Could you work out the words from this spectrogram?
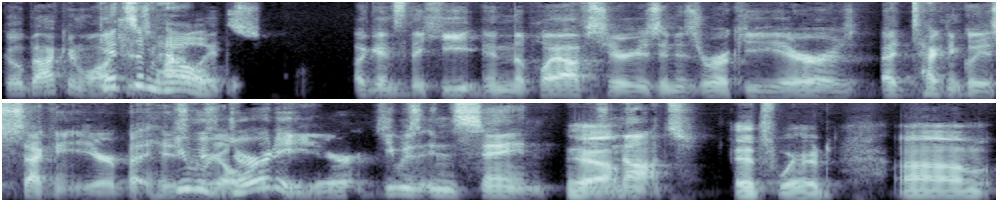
Go back and watch Get his some help. highlights against the Heat in the playoff series in his rookie year, or uh, technically his second year, but his He was real rookie dirty. year, he was insane. He Yeah. was nuts. It's weird. Um,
